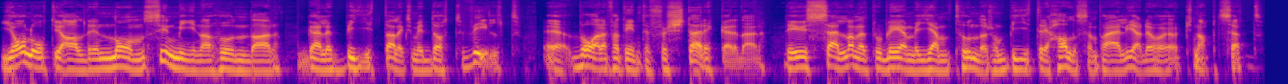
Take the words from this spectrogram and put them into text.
jag låter ju aldrig någonsin mina hundar eller bita liksom i dött vilt. Eh, bara för att inte förstärka det där. Det är ju sällan ett problem med jämthundar som biter i halsen på älgar. Det har jag knappt sett.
